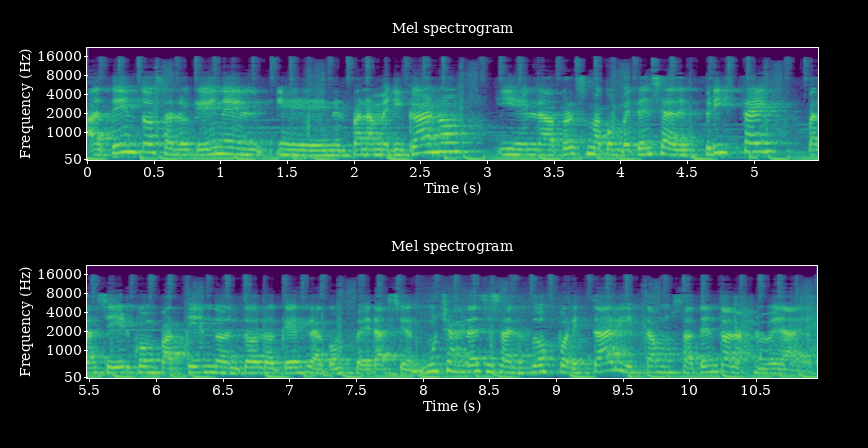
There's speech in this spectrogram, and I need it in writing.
atentos a lo que viene eh, en el Panamericano y en la próxima competencia de freestyle para seguir compartiendo en todo lo que es la confederación. Muchas gracias a los dos por estar y estamos atentos a las novedades.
